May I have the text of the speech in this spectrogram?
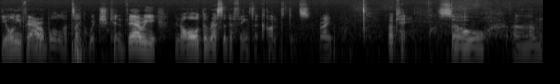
the only variable that's like which can vary, and all the rest of the things are constants, right? Okay, so um,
